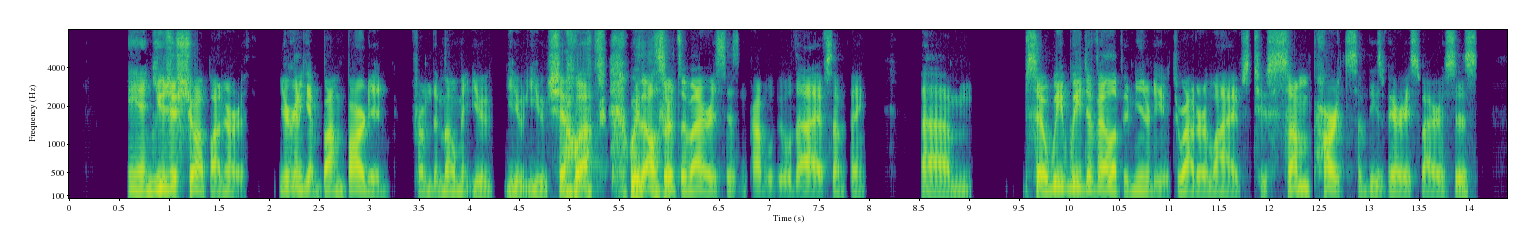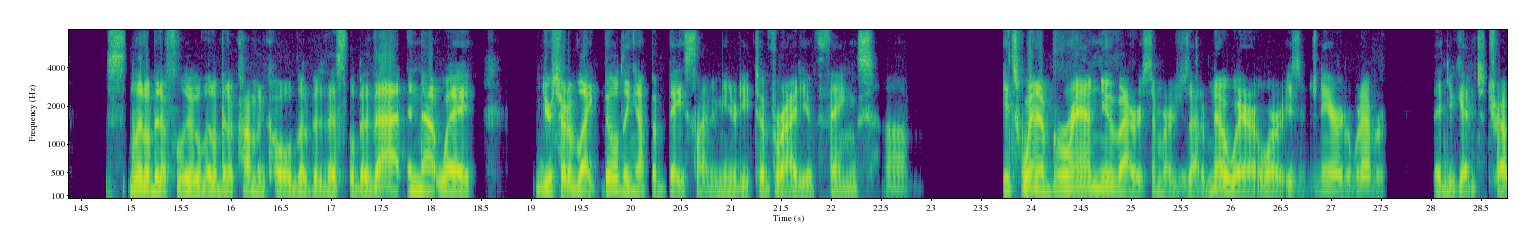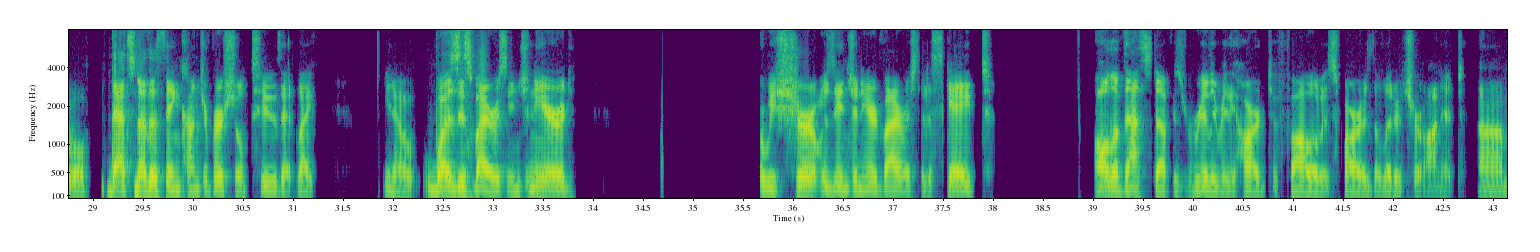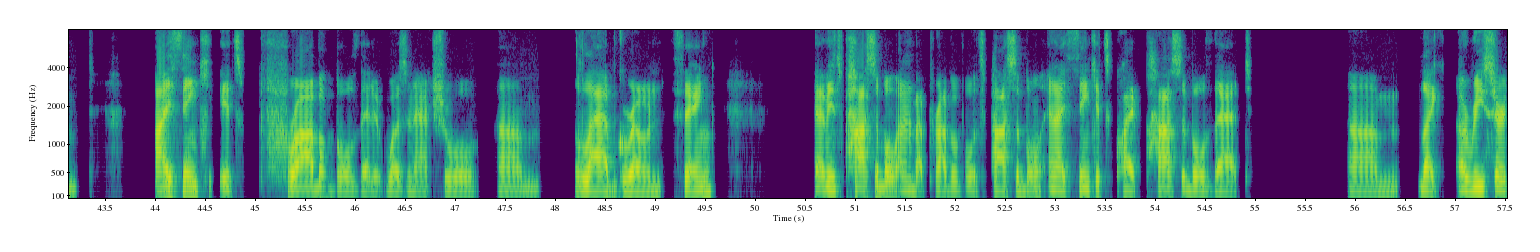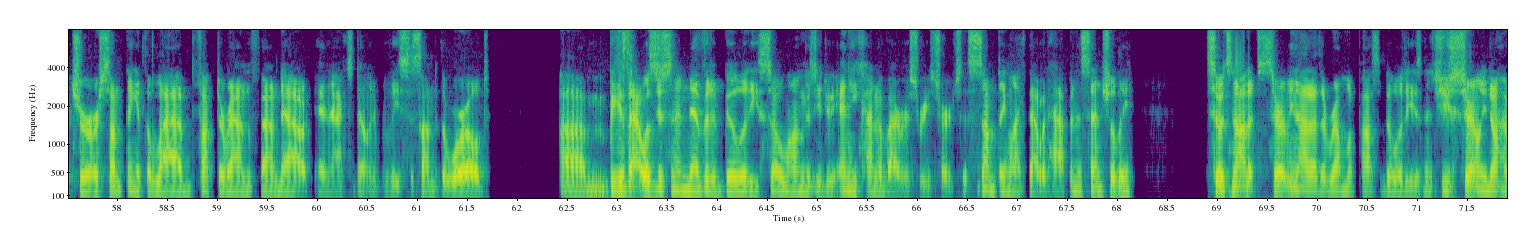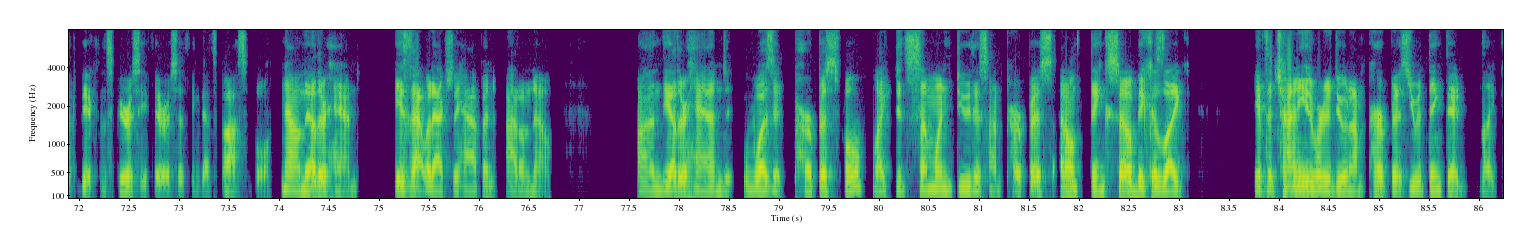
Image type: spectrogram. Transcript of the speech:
and you just show up on Earth, you're going to get bombarded from the moment you you you show up with all sorts of viruses and probably will die of something. Um, so we we develop immunity throughout our lives to some parts of these various viruses. A little bit of flu, a little bit of common cold, a little bit of this, a little bit of that, and that way you're sort of like building up a baseline immunity to a variety of things. Um, it's when a brand new virus emerges out of nowhere or is engineered or whatever, then you get into trouble. That's another thing controversial too. That like you know, was this virus engineered? Are we sure it was the engineered virus that escaped? All of that stuff is really, really hard to follow as far as the literature on it. Um, I think it's probable that it was an actual um, lab grown thing. I mean, it's possible. I don't know about probable. It's possible, and I think it's quite possible that, um, like a researcher or something at the lab fucked around and found out and accidentally released this onto the world um, because that was just an inevitability so long as you do any kind of virus research that something like that would happen essentially so it's not it's certainly not out of the realm of possibilities and you certainly don't have to be a conspiracy theorist to think that's possible now on the other hand is that what actually happened i don't know on the other hand was it purposeful like did someone do this on purpose i don't think so because like if the chinese were to do it on purpose you would think they'd like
